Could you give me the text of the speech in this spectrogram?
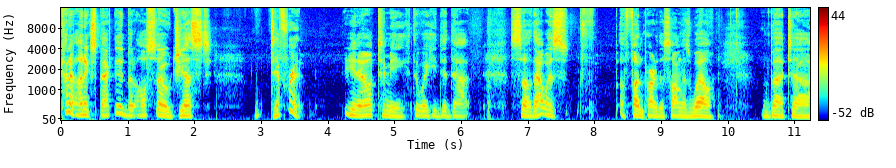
kind of unexpected, but also just different, you know, to me, the way he did that. So that was a fun part of the song as well. But, uh,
